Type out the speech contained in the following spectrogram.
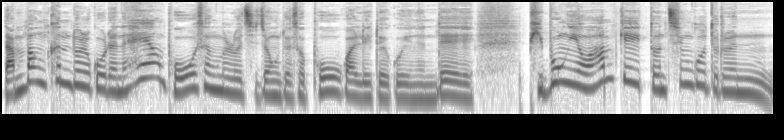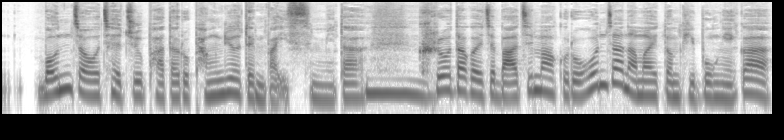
남방 큰 돌고래는 해양 보호 생물로 지정돼서 보호 관리되고 있는데 비봉이와 함께 있던 친구들은 먼저 제주 바다로 방류된 바 있습니다. 음. 그러다가 이제 마지막으로 혼자 남아 있던 비봉이가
